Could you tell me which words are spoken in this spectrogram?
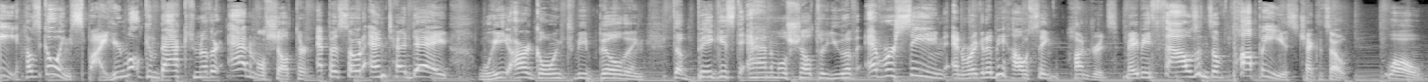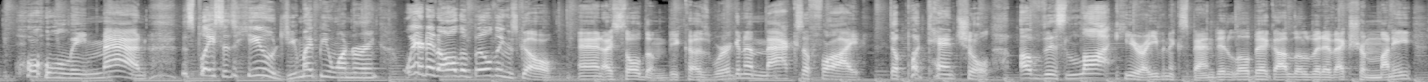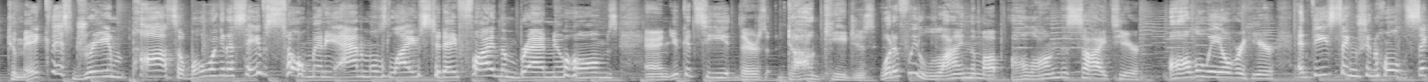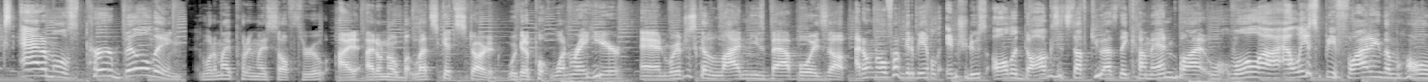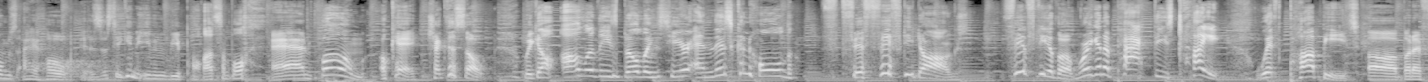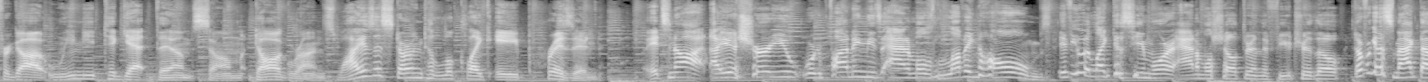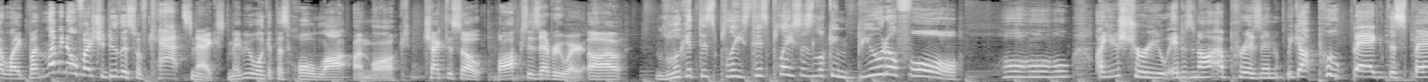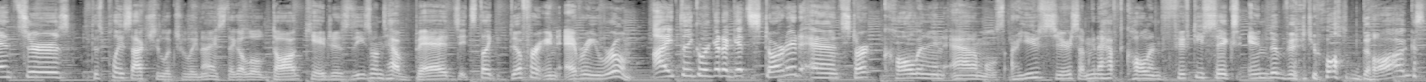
Hey, how's it going? Spy here, and welcome back to another Animal Shelter episode. And today, we are going to be building the biggest animal shelter you have ever seen. And we're gonna be housing hundreds, maybe thousands of puppies. Check this out. Whoa, holy man, this place is huge. You might be wondering, where did all the buildings go? And I sold them because we're gonna maxify the potential of this lot here. I even expanded a little bit, got a little bit of extra money to make this dream possible. We're gonna save so many animals' lives today, find them brand new homes, and you can see there's dog cages. What if we line them up along the sides here, all the way over here, and these things can hold six animals per building. What am I putting myself through? I, I don't know, but let's get started. We're gonna put one right here, and we're just gonna line these bad boys up. I don't know if I'm gonna be able to introduce all the dogs and stuff too as they come in, but we'll, uh, at least be finding them homes, I hope. Is this gonna even be possible? And boom! Okay, check this out. We got all of these buildings here, and this can hold 50 dogs. 50 of them. We're gonna pack these tight with puppies. Uh, but I forgot, we need to get them some dog runs. Why is this starting to look like a prison? It's not. I assure you, we're finding these animals loving homes. If you would like to see more animal shelter in the future, though, don't forget to smack that like button. Let me know if I should do this with cats next. Maybe we'll get this whole lot unlocked. Check this out. Boxes everywhere. Uh, look at this place. This place is looking beautiful. Oh, I assure you, it is not a prison. We got poop bag dispensers. This place actually looks really nice. They got little dog cages. These ones have beds. It's like different in every room. I think we're gonna get started and start calling in animals. Are you serious? I'm gonna have to call in 56 individual dogs?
